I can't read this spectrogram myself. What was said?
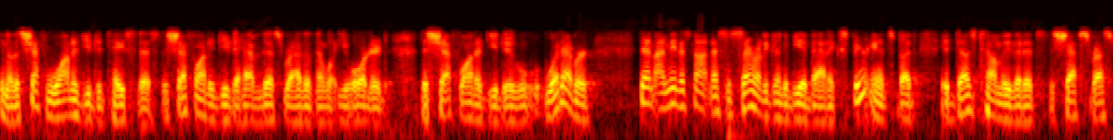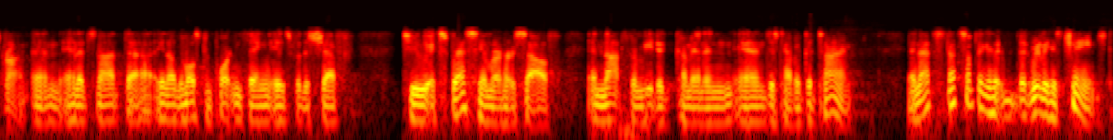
you know, the chef wanted you to taste this. The chef wanted you to have this rather than what you ordered. The chef wanted you to whatever. Then, I mean, it's not necessarily going to be a bad experience, but it does tell me that it's the chef's restaurant, and and it's not. Uh, you know, the most important thing is for the chef to express him or herself, and not for me to come in and and just have a good time. And that's that's something that, that really has changed.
